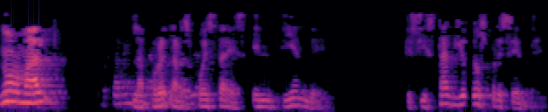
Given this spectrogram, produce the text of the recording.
Normal. La, la respuesta es, entiende que si está Dios presente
